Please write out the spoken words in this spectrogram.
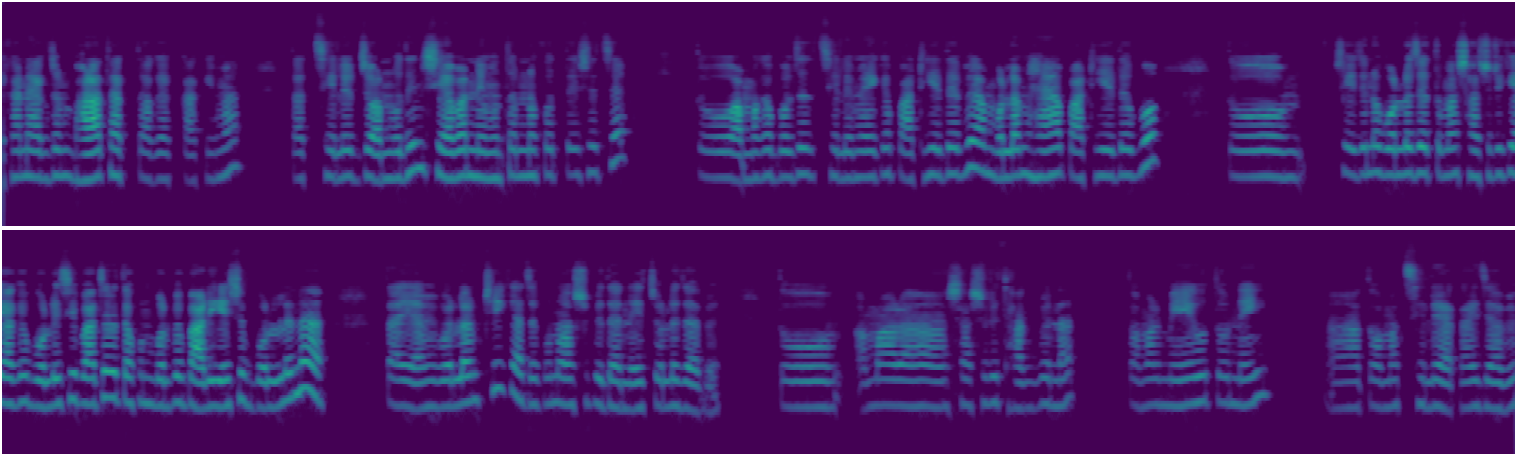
এখানে একজন ভাড়া থাকতো আগে এক কাকিমা। তার ছেলের জন্মদিন, সে আবার নেমন্তন্ন করতে এসেছে। তো আমাকে বলছে, ছেলে মেয়েকে পাঠিয়ে দেবে। আমি বললাম হ্যাঁ পাঠিয়ে দেবো। তো সেই জন্য বলল যে, তোমার শাশুড়িকে আগে বলেছি বাজারে। তখন বলবে, বাড়ি এসে বললে না? তাই আমি বললাম, ঠিক আছে, কোনো অসুবিধা নেই, চলে যাবে। তো আমার শাশুড়ি থাকবে না। তো আমার মেয়েও তো নেই। তো আমার ছেলে একাই যাবে।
